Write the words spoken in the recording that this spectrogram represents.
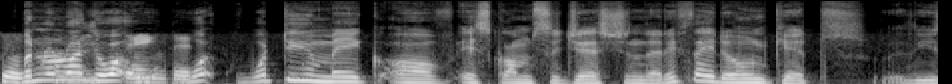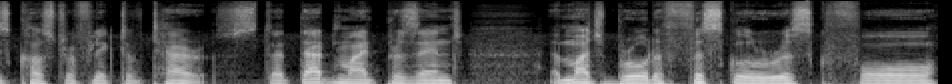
but what, what, what do you make of Eskom's suggestion that if they don't get these cost-reflective tariffs, that that might present a much broader fiscal risk for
